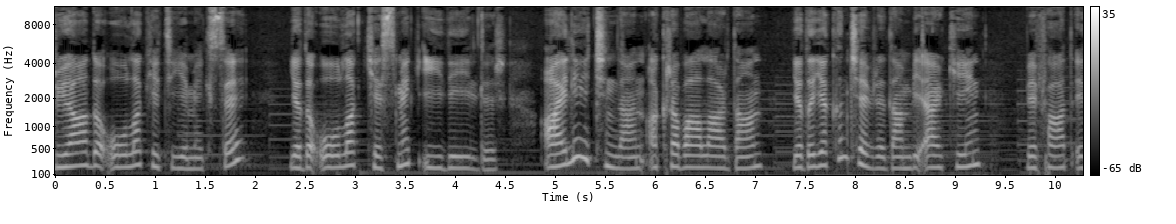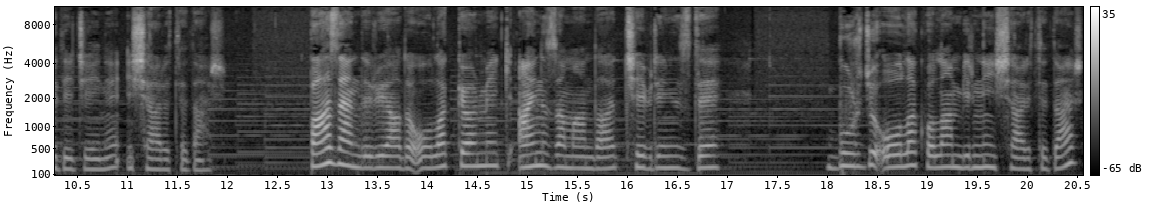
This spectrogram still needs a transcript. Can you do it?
Rüyada oğlak eti yemekse ya da oğlak kesmek iyi değildir. Aile içinden, akrabalardan ya da yakın çevreden bir erkeğin vefat edeceğini işaret eder. Bazen de rüyada oğlak görmek aynı zamanda çevrenizde burcu oğlak olan birini işaret eder.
